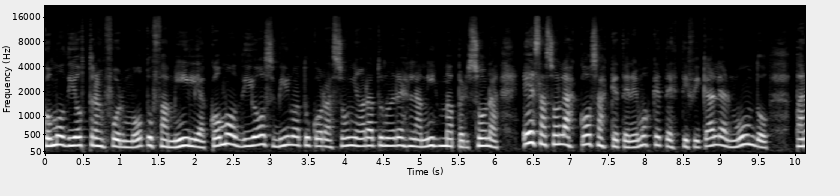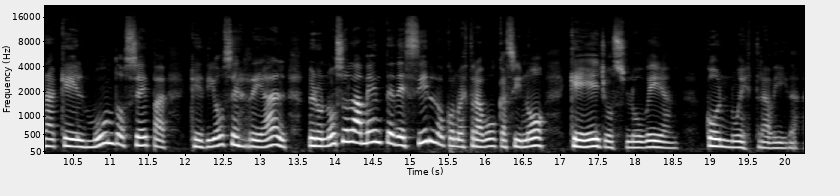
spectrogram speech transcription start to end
cómo Dios transformó tu familia, cómo Dios vino a tu corazón y ahora tú no eres la misma persona. Esas son las cosas que tenemos que testificarle al mundo para que el mundo sepa que Dios es real, pero no solamente decirlo con nuestra boca, sino que ellos lo vean con nuestra vida.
